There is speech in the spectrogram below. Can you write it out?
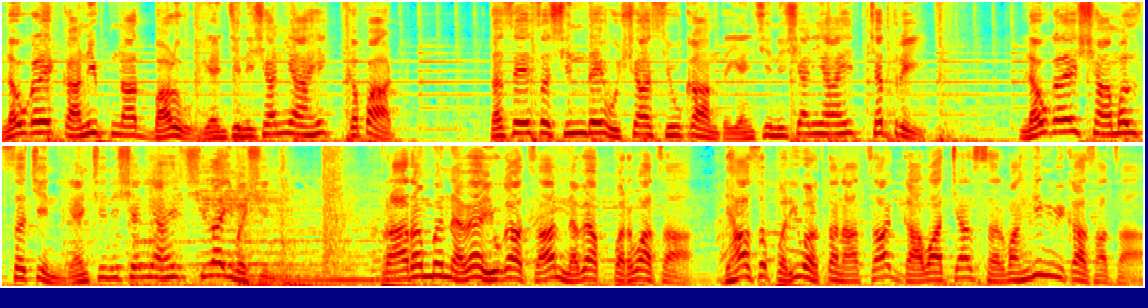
लवगळे कानिपनाथ बाळू यांची निशाणी आहे कपाट. तसेच शिंदे उषा शिवकांत यांची निशाणी आहे छत्री. लवगळे श्यामल सचिन यांची निशाणी आहे शिलाई मशीन. प्रारंभ नव्या युगाचा नव्या पर्वाचा ध्यास परिवर्तनाचा गावाच्या सर्वांगीण विकासाचा.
